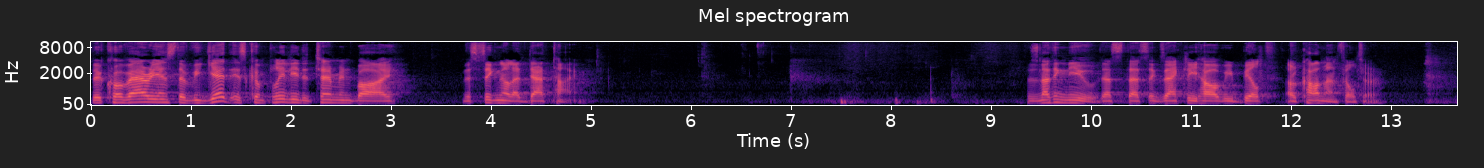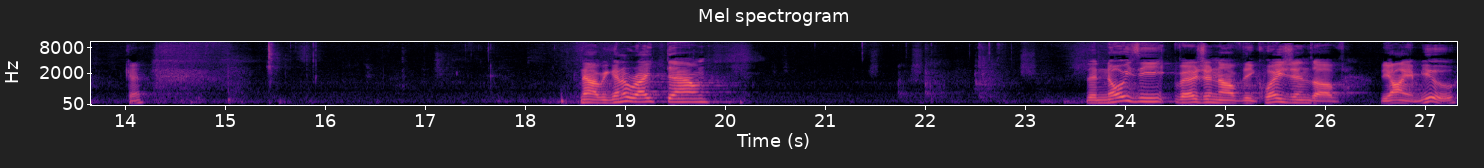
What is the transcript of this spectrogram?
the covariance that we get is completely determined by the signal at that time. There's nothing new. That's, that's exactly how we built our Kalman filter. Okay? Now we're going to write down the noisy version of the equations of the IMU,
